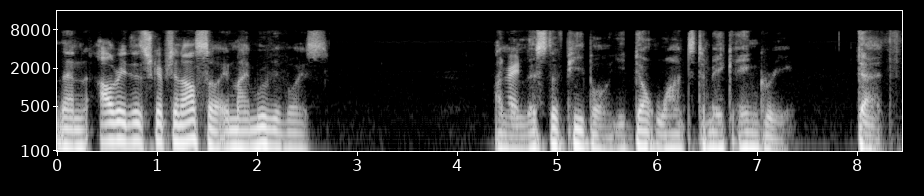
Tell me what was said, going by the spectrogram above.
Then I'll read the description also in my movie voice. On Right. the list of people you don't want to make angry, death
